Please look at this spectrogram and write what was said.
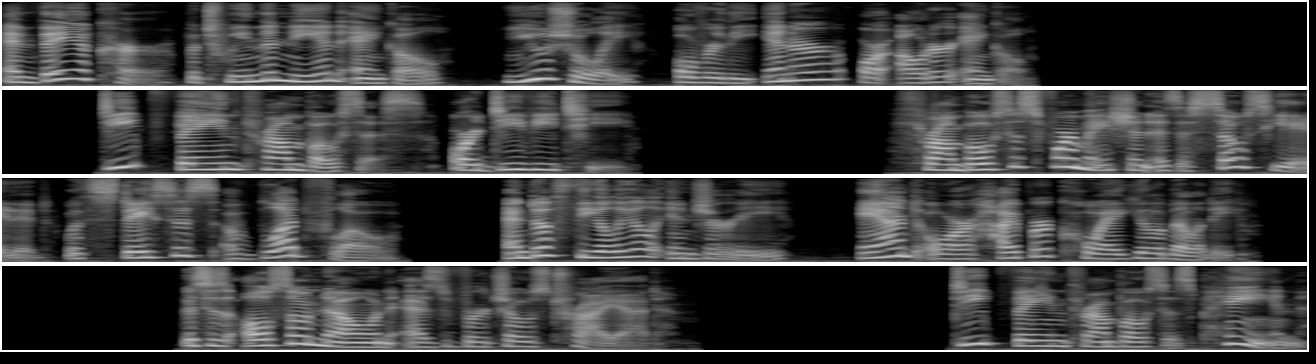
and they occur between the knee and ankle, usually over the inner or outer ankle. Deep vein thrombosis, or DVT. Thrombosis formation is associated with stasis of blood flow, endothelial injury, and or hypercoagulability. This is also known as Virchow's triad. Deep vein thrombosis pain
